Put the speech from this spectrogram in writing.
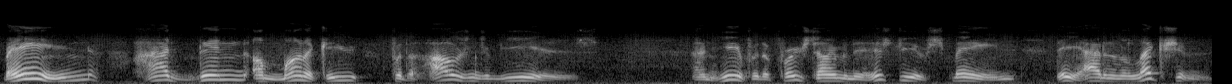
Spain had been a monarchy for the thousands of years. And here, for the first time in the history of Spain, they had an election.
